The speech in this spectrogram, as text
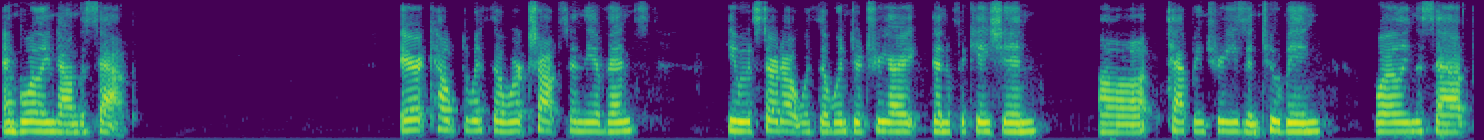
and boiling down the sap. Eric helped with the workshops and the events. He would start out with the winter tree identification, uh, tapping trees and tubing, boiling the sap,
